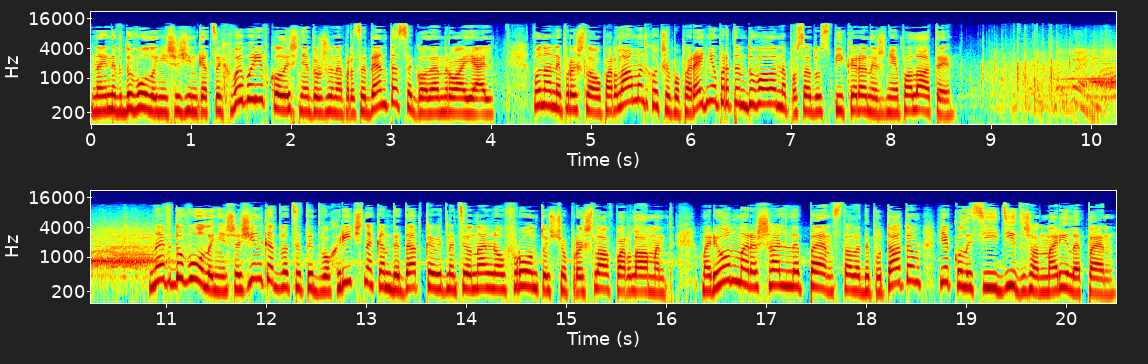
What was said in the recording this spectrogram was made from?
Найневдоволеніша жінка цих виборів колишня дружина президента Сеголен Руаяль. Вона не пройшла у парламент, хоча попередньо претендувала на посаду спікера нижньої палати. Найвдоволеніша жінка – 22-річна кандидатка від Національного фронту, що пройшла в парламент. Маріон Марешаль Лепен стала депутатом, як колись її дід Жан-Марі Лепен.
